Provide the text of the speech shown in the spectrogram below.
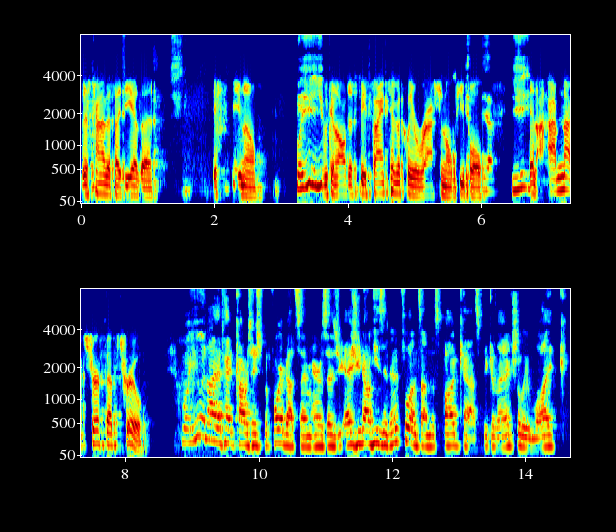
there's kind of this idea that if you know Well, you, you we can all just be scientifically rational people, yeah. You, and I- I'm not sure if that's true. Well, you and I have had conversations before about Sam Harris. As you, as you know, he's an influence on this podcast because I actually like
